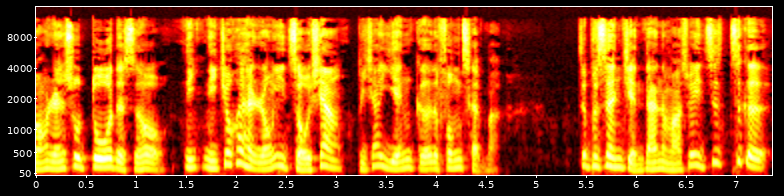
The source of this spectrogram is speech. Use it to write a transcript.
亡人数多的时候，你你就会很容易走向比较严格的封城嘛。这不是很简单的吗？所以这这个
